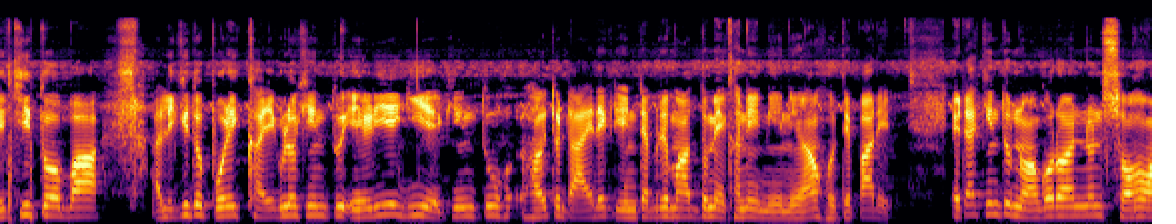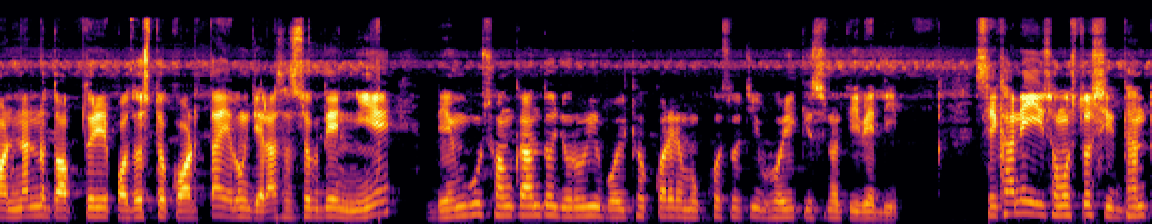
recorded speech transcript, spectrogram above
লিখিত বা লিখিত পরীক্ষা, এগুলো কিন্তু এড়িয়ে গিয়ে কিন্তু হয়তো ডাইরেক্ট ইন্টারভিউর মাধ্যমে এখানে নিয়ে নেওয়া হতে পারে। এটা কিন্তু নগর উন্নয়ন সহ অন্যান্য দপ্তরের পদস্থ কর্তা এবং জেলাশাসকদের নিয়ে ডেঙ্গু সংক্রান্ত জরুরি বৈঠক করেন মুখ্য সচিব হরিকৃষ্ণ ত্রিবেদী। সেখানে এই সমস্ত সিদ্ধান্ত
